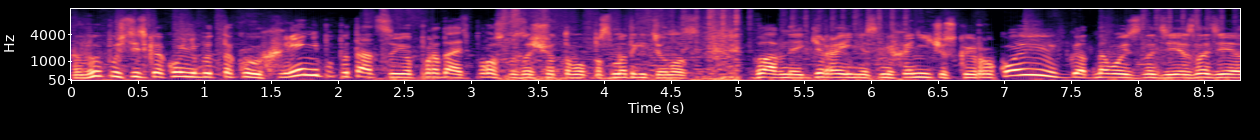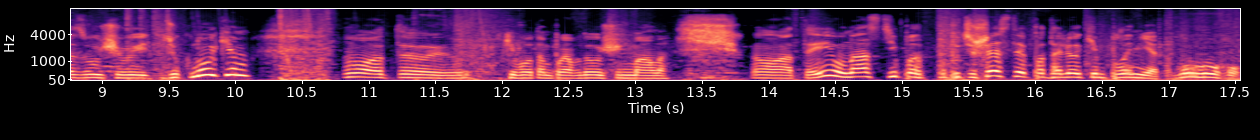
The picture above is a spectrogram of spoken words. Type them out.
выпустить какую-нибудь такую хрень и попытаться ее продать просто за счет того, посмотрите, у нас главная героиня с механической рукой, одного из злодея, злодея озвучивает Дюк Нукем, вот, э, его там, правда, очень мало, вот, и у нас, типа, путешествие по далеким планетам, угу,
